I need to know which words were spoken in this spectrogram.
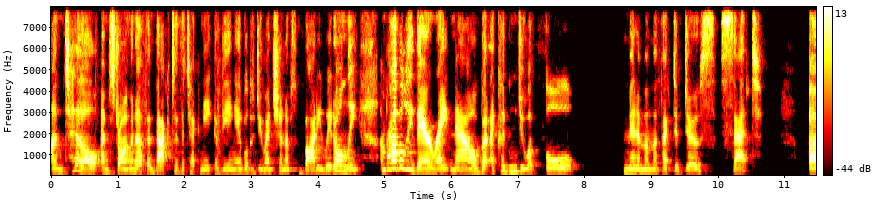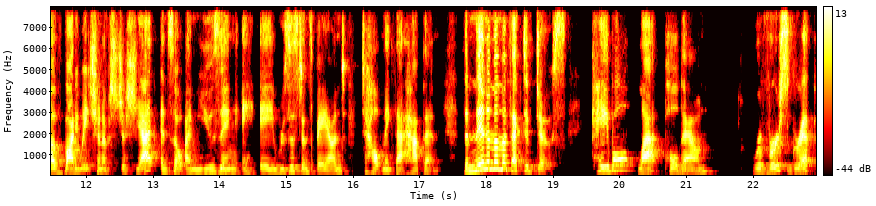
until I'm strong enough and back to the technique of being able to do my chin ups body weight only. I'm probably there right now, but I couldn't do a full minimum effective dose set of body weight chin ups just yet. And so I'm using a, a, resistance band to help make that happen. The minimum effective dose cable lat pull down, reverse grip,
